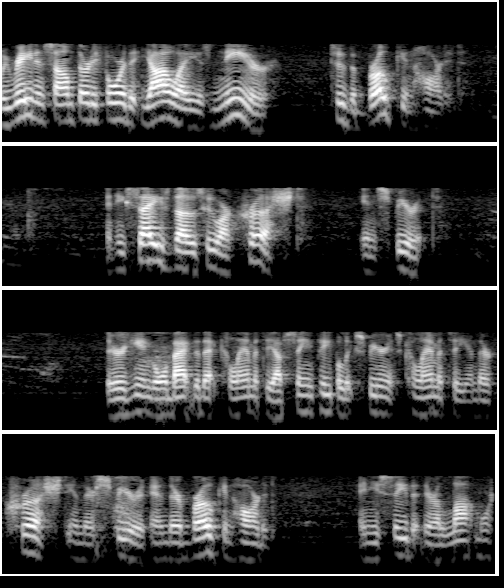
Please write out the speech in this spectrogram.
We read in Psalm 34 that Yahweh is near to the brokenhearted and He saves those who are crushed in spirit. There again, going back to that calamity, I've seen people experience calamity and they're crushed in their spirit and they're brokenhearted. And you see that they're a lot more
